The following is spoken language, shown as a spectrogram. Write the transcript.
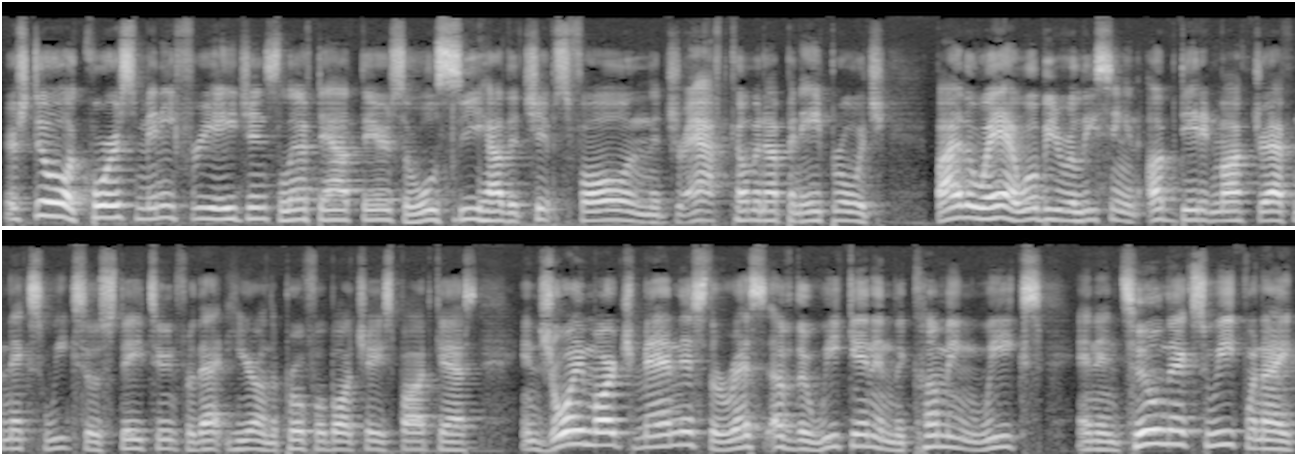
There's still, of course, many free agents left out there, so we'll see how the chips fall in the draft coming up in April, which by the way, I will be releasing an updated mock draft next week, so stay tuned for that here on the Pro Football Chase podcast. Enjoy March Madness the rest of the weekend and the coming weeks. And until next week, when I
